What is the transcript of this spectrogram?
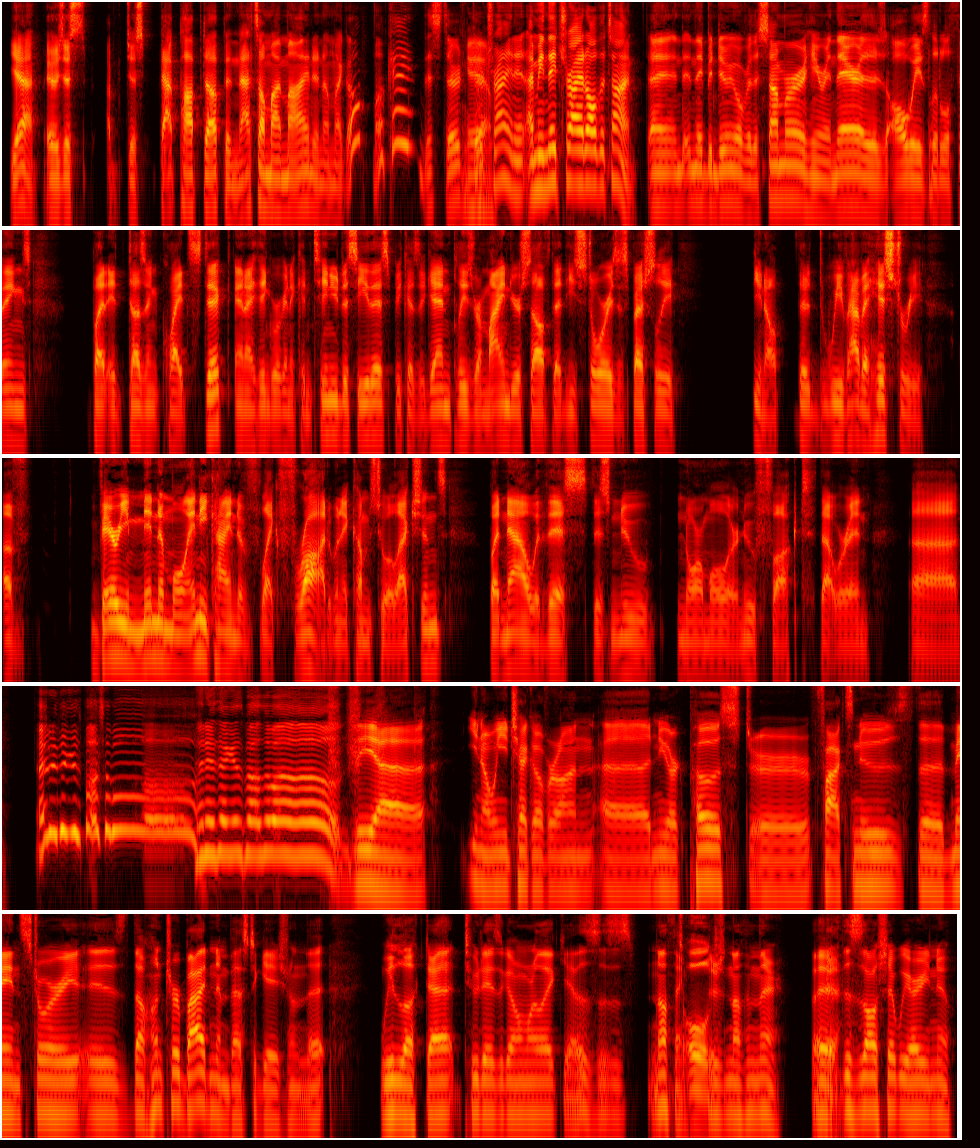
yeah, it was just just that popped up and that's on my mind and I'm like, oh, okay, this they're Yeah. they're trying it. I mean, they try it all the time, and and they've been doing over the summer here and there. There's always little things, but it doesn't quite stick. And I think we're going to continue to see this because again, please remind yourself that these stories, especially, you know, we have a history of very minimal any kind of like fraud when it comes to elections. But now with this this new normal or new fucked that we're in, uh, anything is possible. Anything is possible. The uh, you know, when you check over on uh, New York Post or Fox News, the main story is the Hunter Biden investigation that we looked at two days ago, and we're like, yeah, this is nothing. It's old. There's nothing there. But Yeah. This is all shit we already knew.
